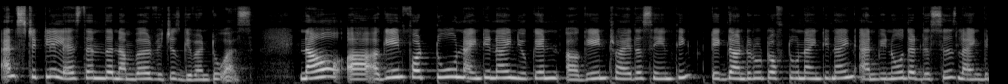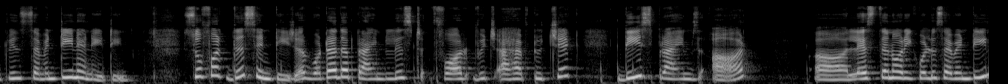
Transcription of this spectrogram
and strictly less than the number which is given to us. Now uh, again for 299 you can again try the same thing. Take the under root of 299 and we know that this is lying between 17 and 18. So for this integer what are the prime list for which I have to check? These primes are uh, less than or equal to 17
